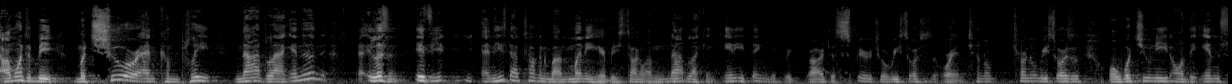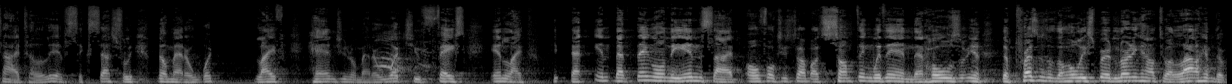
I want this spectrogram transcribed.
I want to be mature and complete, not lacking. And listen, if you, and he's not talking about money here, but he's talking about not lacking anything with regard to spiritual resources or internal, internal resources or what you need on the inside to live successfully, no matter what life hands you, no matter what you face in life. That, in, that thing on the inside, old folks used to talk about something within that holds you know, the presence of the Holy Spirit, learning how to allow Him to,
